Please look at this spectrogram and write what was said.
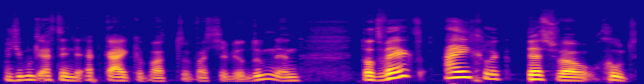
Dus je moet echt in de app kijken wat, wat je wilt doen. En dat werkt eigenlijk best wel goed.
